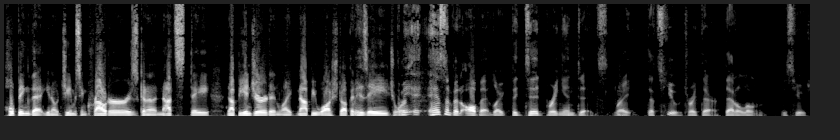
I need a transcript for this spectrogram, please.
hoping that, you know, Jameson Crowder is going to not stay, not be injured and like not be washed up at his age or I mean, it hasn't been all bad. Like they did bring in Diggs, right? That's huge, right there. That alone is huge.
